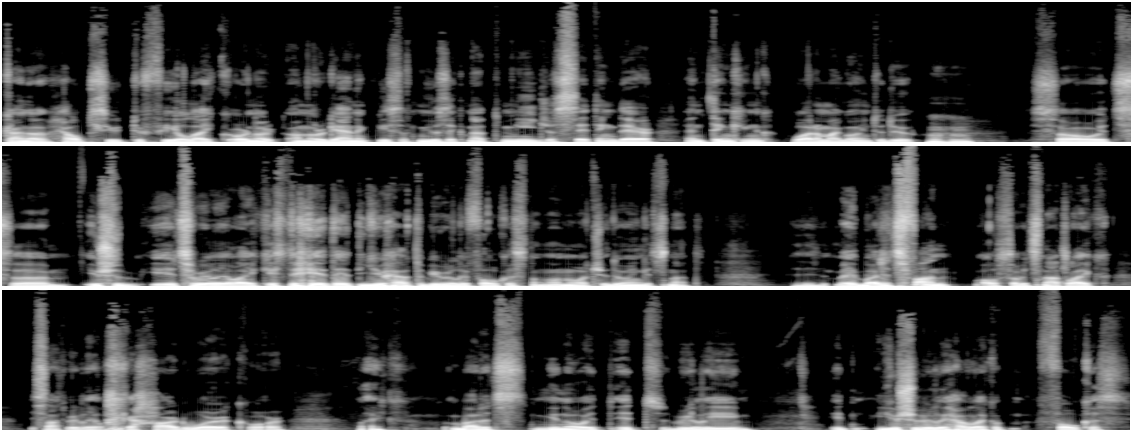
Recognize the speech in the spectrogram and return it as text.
kind of helps you to feel like or an organic piece of music not me just sitting there and thinking what am i going to do hmm So it's uh, you should it's really like it's, it, it, you have to be really focused on, on what you're doing. It's not, but it's fun. Also, it's not like it's not really like a hard work or like, but it's you know it it really it you should really have like a focus.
